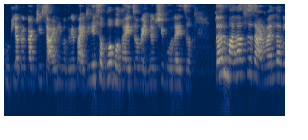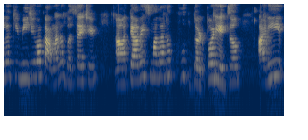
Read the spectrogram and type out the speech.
कुठल्या प्रकारची साडी वगैरे पाहिजे हे सगळं बघायचं वेंडरशी बोलायचं. तर मला असं जाणवायला लागलं की मी जेव्हा कामाला बसायचे त्यावेळेस मला ना खूप दडपण यायचं. आणि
